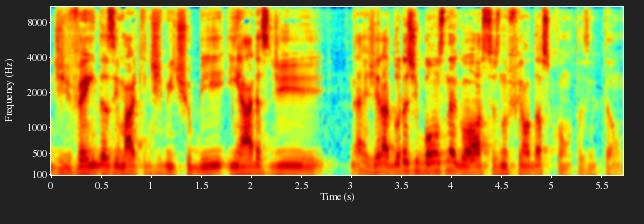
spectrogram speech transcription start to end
de vendas e marketing B2B em áreas de né, geradoras de bons negócios no final das contas. Então,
